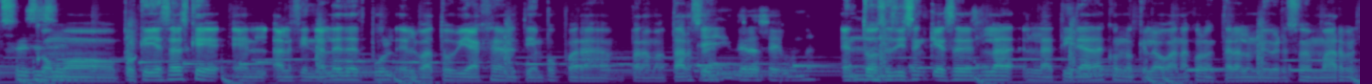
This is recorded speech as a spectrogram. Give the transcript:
Sí, sí, sí. Como, porque ya sabes que en- al final de Deadpool el vato viaja en el tiempo para, para matarse. Sí, de la segunda. Entonces Mm. dicen que esa es la, la tirada con lo que lo van a conectar al universo de Marvel.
